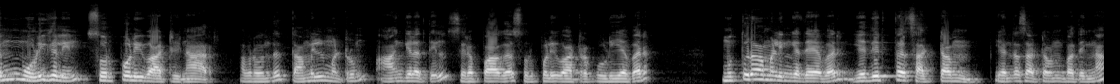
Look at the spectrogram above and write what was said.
எம் மொழிகளில் சொற்பொழிவாற்றினார். அவர் வந்து தமிழ் மற்றும் ஆங்கிலத்தில் சிறப்பாக சொற்பொழிவாற்றக்கூடியவர். முத்துராமலிங்க தேவர் எதிர்த்த சட்டம். எந்த சட்டம்னு பார்த்தீங்கன்னா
